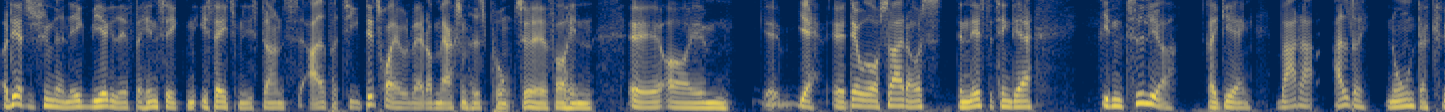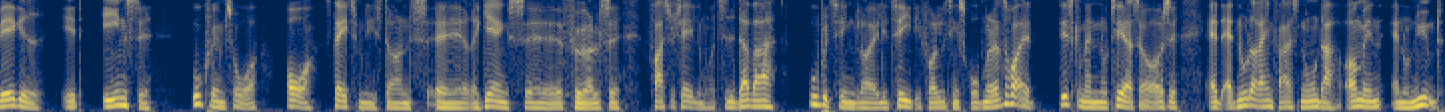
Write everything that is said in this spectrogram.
Og det har til synligheden ikke virket efter hensigten i statsministerens eget parti. Det tror jeg vil være et opmærksomhedspunkt øh, for hende. Øh, og øhm, øh, ja, øh, derudover så er der også den næste ting, det er, i den tidligere regering var der aldrig nogen, der kvækkede et eneste ukvemsord over statsministerens øh, regeringsførelse øh, fra Socialdemokratiet. Der var ubetinget loyalitet i Folketingsgruppen, og der tror jeg, at det skal man notere sig også, at, at nu er der rent faktisk nogen, der om end anonymt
